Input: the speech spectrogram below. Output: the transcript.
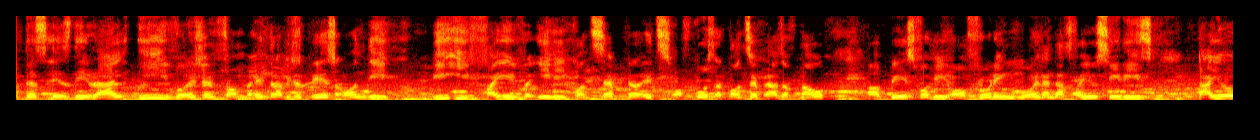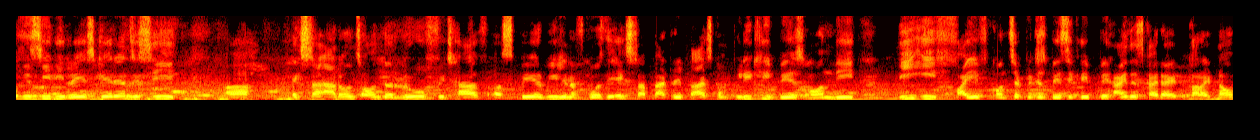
this is the RAL E version from Mahindra, which is based on the BE5 EV concept. Uh, it's of course a concept as of now uh, based for the off-roading world, and that's why you see these tires, you see the race clearance, you see uh, extra add-ons on the roof which have a spare wheel and of course the extra battery packs completely based on the BE5 concept which is basically behind this car right, car right now.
